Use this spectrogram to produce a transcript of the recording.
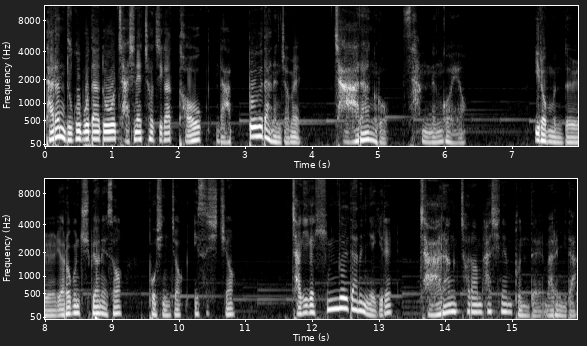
다른 누구보다도 자신의 처지가 더욱 나쁘다는 점을 자랑으로 삼는 거예요. 이런 분들 여러분 주변에서 보신 적 있으시죠? 자기가 힘들다는 얘기를 자랑처럼 하시는 분들 말입니다.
